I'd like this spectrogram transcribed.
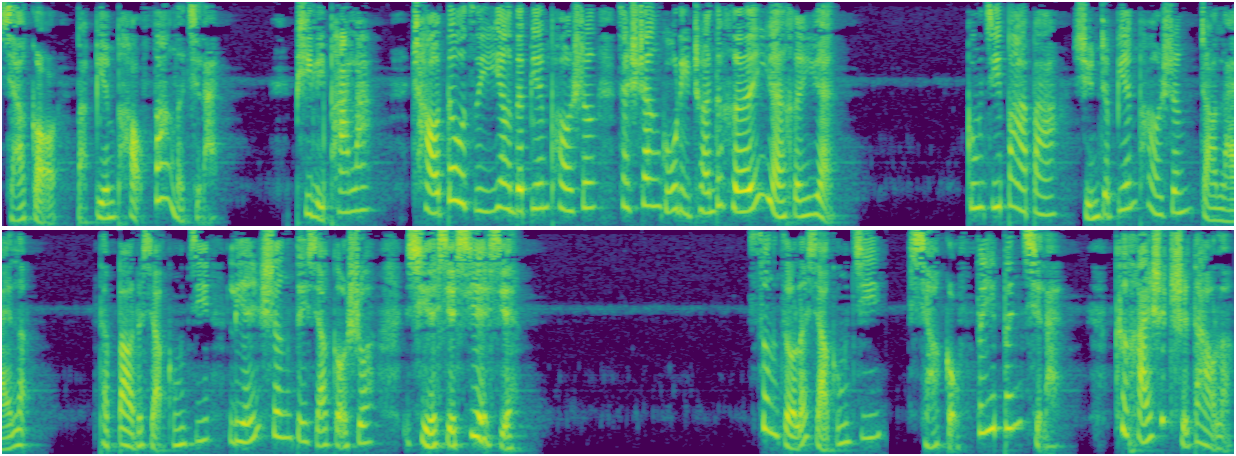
小狗把鞭炮放了起来，噼里啪啦，炒豆子一样的鞭炮声在山谷里传得很远很远。公鸡爸爸循着鞭炮声找来了，他抱着小公鸡，连声对小狗说：“谢谢，谢谢。”送走了小公鸡，小狗飞奔起来，可还是迟到了。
